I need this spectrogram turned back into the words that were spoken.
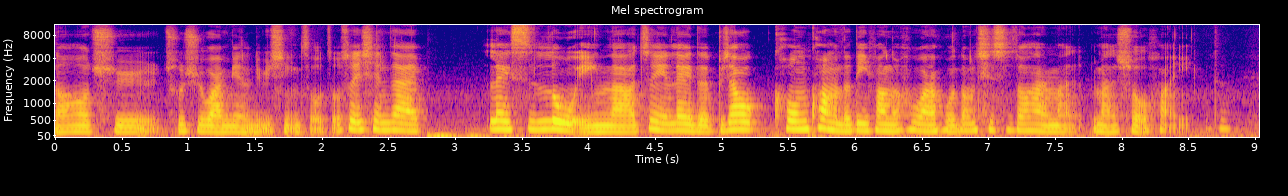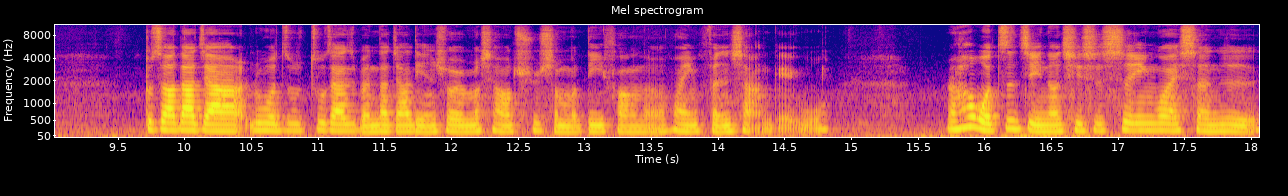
然后去出去外面旅行走走。所以现在类似露营啦这一类的比较空旷的地方的户外活动，其实都还蛮蛮受欢迎的。不知道大家如果住住在日本，大家连休有没有想要去什么地方呢？欢迎分享给我。然后我自己呢，其实是因为生日，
